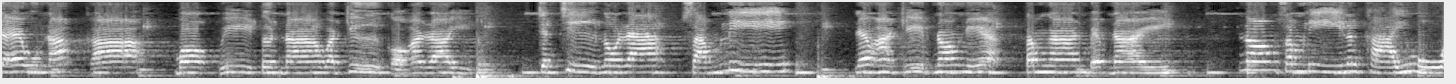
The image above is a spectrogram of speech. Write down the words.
แล้วนะคะบอกพี่เตอนนาว่าชื่อของอะไร ฉันชื่อโนราสำลี แล้วอาชีพน้องเนี่ยทำงานแบบไหน น้องสำลีนั้นขายหว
